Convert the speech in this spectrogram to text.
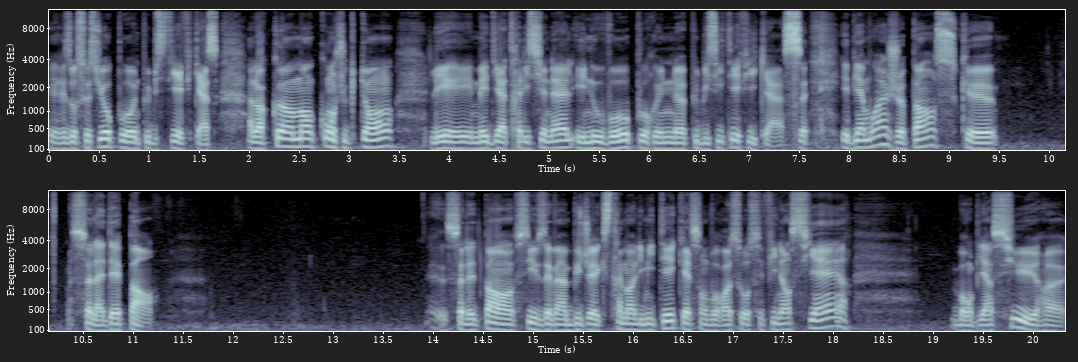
réseaux sociaux pour une publicité efficace? Alors, comment conjugue-t-on les médias traditionnels et nouveaux pour une publicité efficace? Eh bien, moi, je pense que cela dépend. Cela dépend si vous avez un budget extrêmement limité, quelles sont vos ressources financières? Bon, bien sûr, euh,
